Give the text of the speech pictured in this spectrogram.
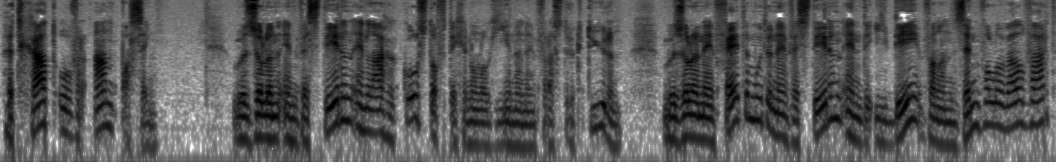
Het gaat over aanpassing. We zullen investeren in lage koolstoftechnologieën en infrastructuren. We zullen in feite moeten investeren in de idee van een zinvolle welvaart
